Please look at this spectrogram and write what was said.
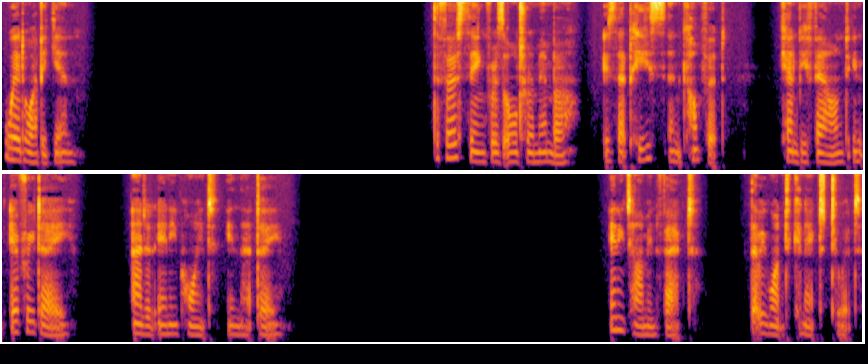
Where do I begin? The first thing for us all to remember is that peace and comfort can be found in every day and at any point in that day. Any time, in fact, that we want to connect to it.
